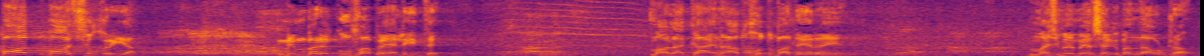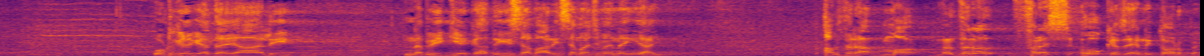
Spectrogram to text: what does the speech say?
बहुत बहुत शुक्रिया। मिंबर कूफा पे अली थे मौला कायनात खुतबा दे रहे हैं। मजमे में से एक बंदा उठा। उठ के कहता है, या अली, नबी की एक हदीस हमारी समझ में नहीं आई। अब ज़रा ज़रा फ्रेश हो के जहनी तौर पर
